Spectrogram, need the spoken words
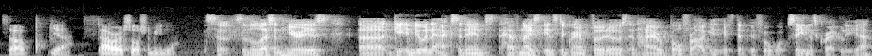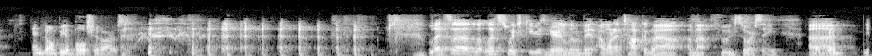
So yeah, Power of social media. So, so the lesson here is uh, get into an accident, have nice Instagram photos, and hire Bullfrog if the, if we're saying this correctly. Yeah. And don't be a bullshit artist. let's uh let's switch gears here a little bit. I want to talk about about food sourcing. Um, okay. You're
